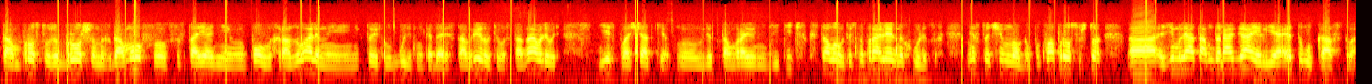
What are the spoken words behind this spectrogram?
там просто уже брошенных домов в состоянии полных развалин, и никто их не будет никогда реставрировать и восстанавливать. Есть площадки ну, где-то там в районе диетической столовой, то есть на параллельных улицах. Мест очень много. По вопросу, что э, земля там дорогая, Илья, это лукавство.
